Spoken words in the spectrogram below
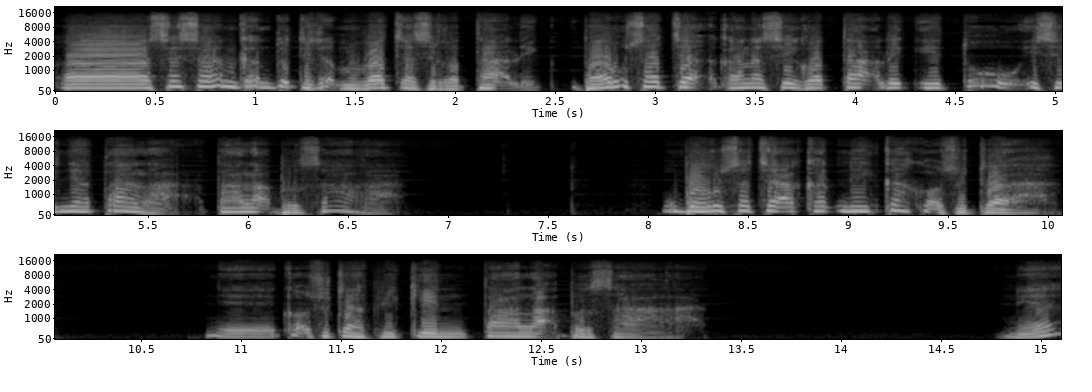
Uh, saya sarankan untuk tidak membaca sigot taklik. Baru saja karena sigot taklik itu isinya talak, talak bersyarat. Baru saja akad nikah kok sudah ya, kok sudah bikin talak bersyarat. Ya,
